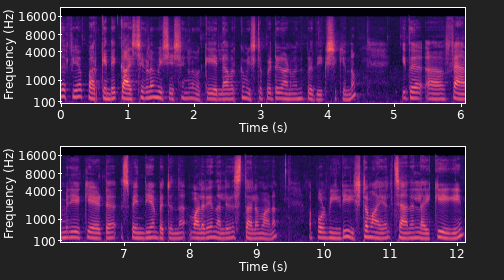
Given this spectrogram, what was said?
അൽസഫിയ പാർക്കിന്റെ കാഴ്ചകളും വിശേഷങ്ങളും ഒക്കെ എല്ലാവർക്കും ഇഷ്ടപ്പെട്ട് കാണുമെന്ന് പ്രതീക്ഷിക്കുന്നു. ഇത് ഫാമിലിയൊക്കെ ആയിട്ട് സ്പെൻഡ് ചെയ്യാൻ പറ്റുന്ന വളരെ നല്ലൊരു സ്ഥലമാണ്. അപ്പോൾ വീഡിയോ ഇഷ്ടമായാൽ ചാനൽ ലൈക്ക് ചെയ്യുകയും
